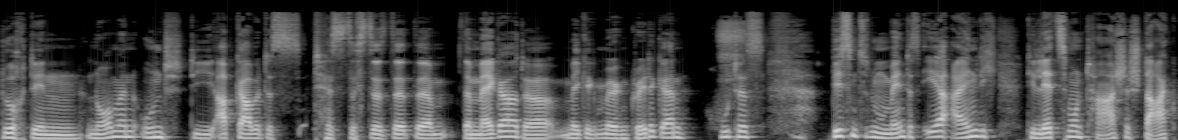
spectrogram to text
durch den Norman und die Abgabe des, des, des, des der, der, der Mega, der Make American Great Again Hutes, bis hin zu dem Moment, dass er eigentlich die letzte Montage stark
